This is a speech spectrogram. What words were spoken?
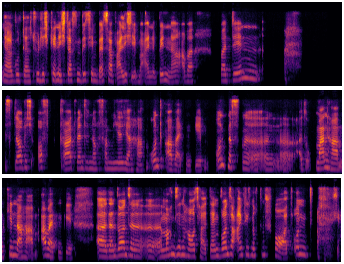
ja gut, natürlich kenne ich das ein bisschen besser, weil ich eben eine bin, ne? aber bei denen ist, glaube ich, oft gerade wenn sie noch Familie haben und arbeiten gehen und eine, äh, also Mann haben, Kinder haben, arbeiten gehen, äh, dann sollen sie, äh, machen sie einen Haushalt, dann wollen sie eigentlich noch zum Sport und ja.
